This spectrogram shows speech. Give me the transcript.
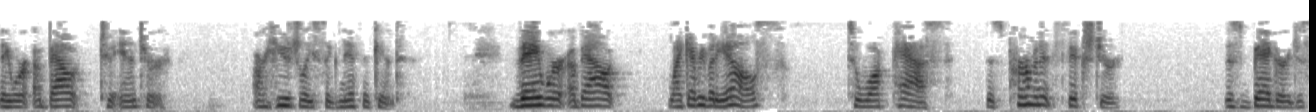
they were about to enter are hugely significant. They were about, like everybody else, to walk past this permanent fixture, this beggar just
